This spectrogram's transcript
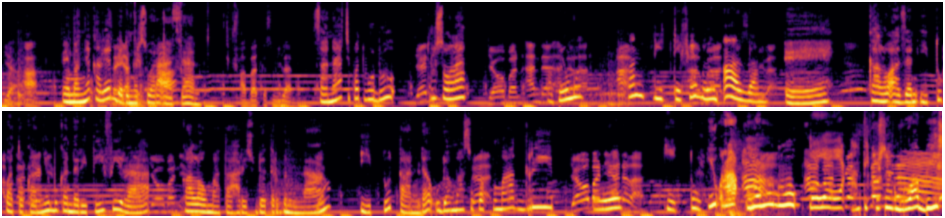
Ya, A. Memangnya kalian Saya gak dengar suara azan? Abad ke-9. Sana cepat wudhu, Jadi terus sholat. jawaban Anda Tapi, A. kan di TV belum azan. ke-9. Eh, kalau azan itu patokannya bukan dari TV, Ra. Kalau matahari sudah terbenam, itu tanda udah masuk Dan waktu maghrib. Jawabannya Oh. adalah Gitu. Yuk, Ra, buruan wudhu. Ya, ya, ya. Nanti ke-9. kursnya keburu habis.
